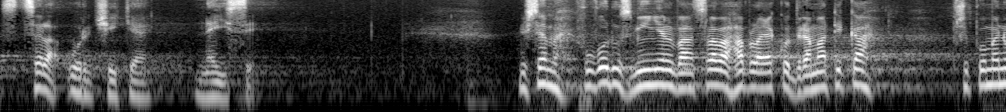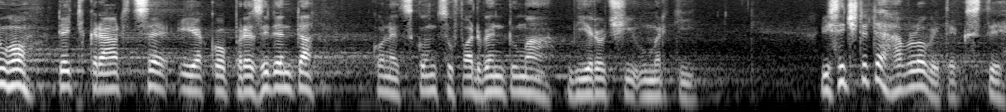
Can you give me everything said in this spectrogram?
zcela určitě nejsi. Když jsem v úvodu zmínil Václava Havla jako dramatika, připomenu ho teď krátce i jako prezidenta, konec konců v adventu má výročí úmrtí. Když si čtete Havlovy texty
